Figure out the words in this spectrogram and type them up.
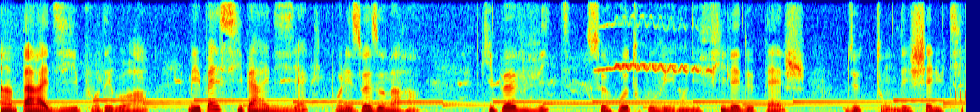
Un paradis pour Déborah, mais pas si paradisiaque pour les oiseaux marins qui peuvent vite se retrouver dans les filets de pêche de thon des chalutiers.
